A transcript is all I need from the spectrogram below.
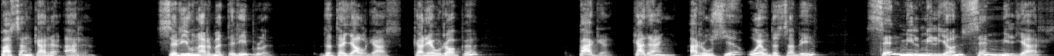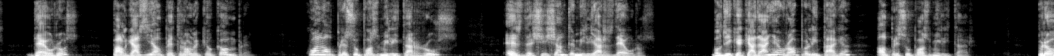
passa encara ara. Seria una arma terrible de tallar el gas, car Europa paga cada any a Rússia, ho heu de saber, 100.000 milions, 100 miliards d'euros pel gas i el petroli que compra, quan el pressupost militar rus és de 60 miliards d'euros. Vol dir que cada any Europa li paga el pressupost militar. Però,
